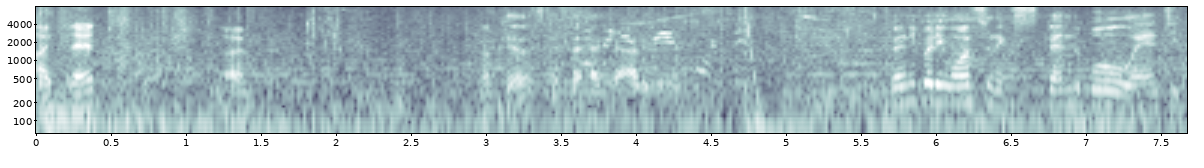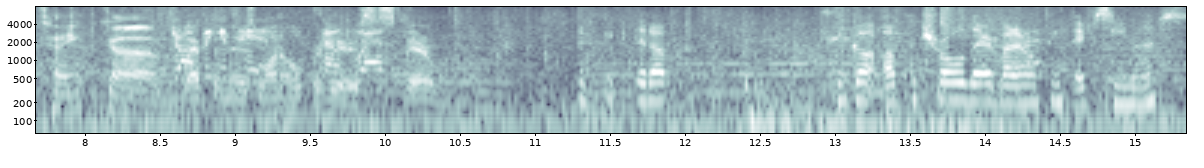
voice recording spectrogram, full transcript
I'm dead. I'm. Okay, let's get the heck out of here. If anybody wants an expendable anti-tank um, weapon, there's one over here. It's a spare one. I picked it up. We got a patrol there, but I don't think they've seen us.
